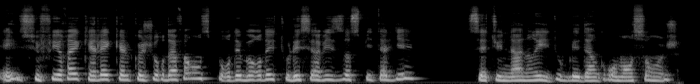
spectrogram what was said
et il suffirait qu'elle ait quelques jours d'avance pour déborder tous les services hospitaliers C'est une ânerie doublée d'un gros mensonge.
